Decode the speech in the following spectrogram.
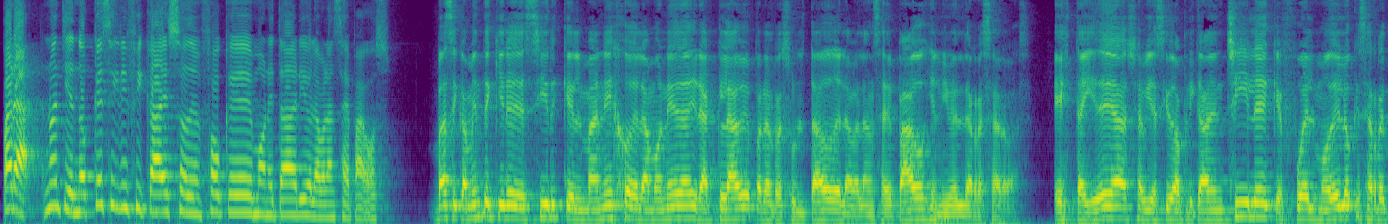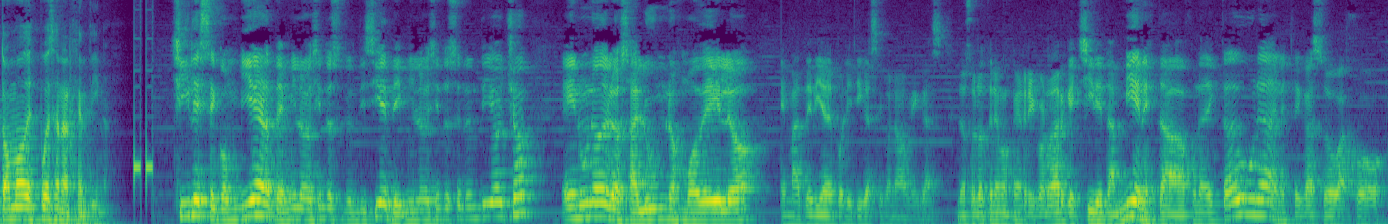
Para, no entiendo, ¿qué significa eso de enfoque monetario de la balanza de pagos? Básicamente quiere decir que el manejo de la moneda era clave para el resultado de la balanza de pagos y el nivel de reservas. Esta idea ya había sido aplicada en Chile, que fue el modelo que se retomó después en Argentina. Chile se convierte en 1977 y 1978 en uno de los alumnos modelo en materia de políticas económicas. Nosotros tenemos que recordar que Chile también estaba bajo una dictadura, en este caso bajo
